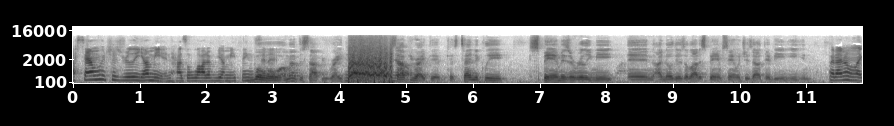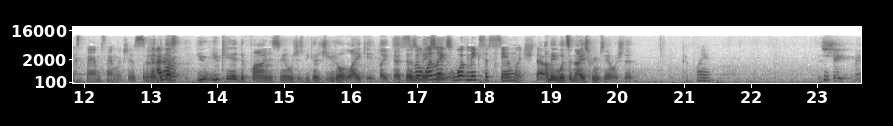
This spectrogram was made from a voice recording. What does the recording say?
a sandwich is really yummy and has a lot of yummy things Whoa, in whoa, it. whoa, I'm gonna have to stop you right there. I'm Stop No. you right there because technically, spam isn't really meat, and I know there's a lot of spam sandwiches out there being eaten. But I don't like spam sandwiches. So Okay, I but don't. that's you. You can't define a sandwich just because you don't like it. Like that doesn't so, but make what sense. like what makes a sandwich though? I mean, what's an ice cream sandwich then? good point. the shape, man.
